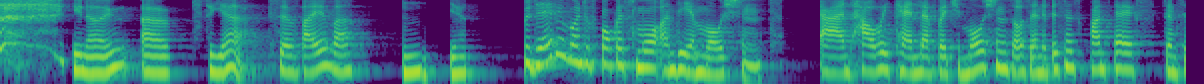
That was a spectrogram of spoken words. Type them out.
you know, uh, so yeah. Survivor. Mm, yeah. Today, we want to focus more on the emotions and how we can leverage emotions also in a business context, since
